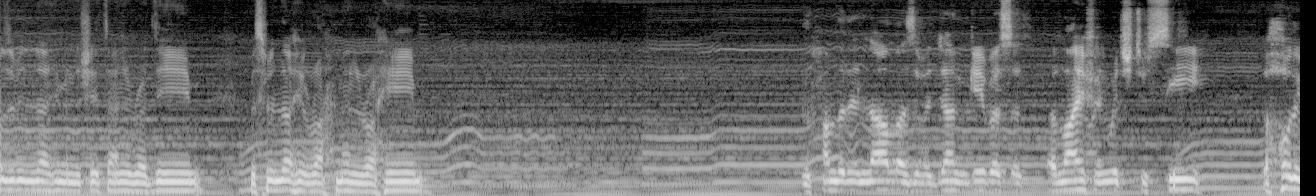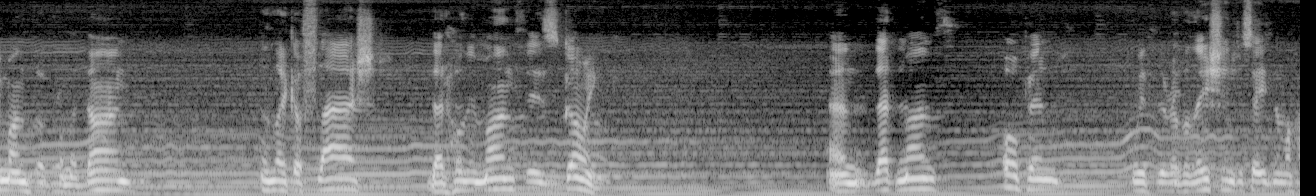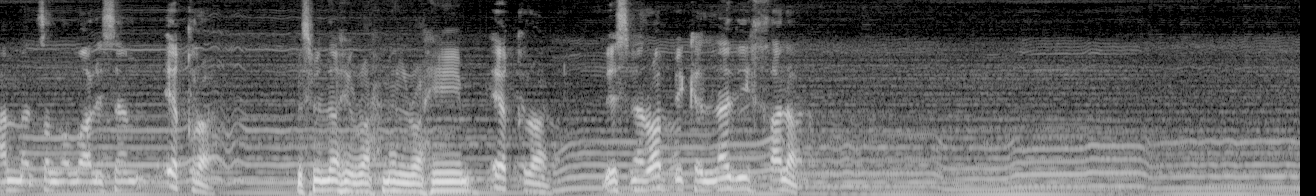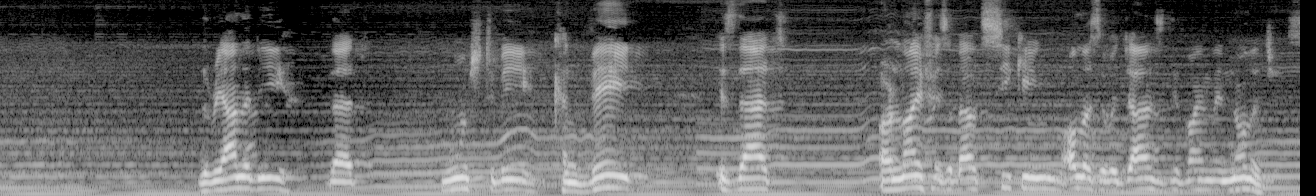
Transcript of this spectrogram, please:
A'udhu billahi min shaitanir rajeem, Bismillahir Rahmanir Raheem. Alhamdulillah Allah gave us a, a life in which to see the holy month of Ramadan. And like a flash that holy month is going. And that month opened with the revelation to Sayyidina Muhammad Iqra. Bismillahir Rahmanir Rahim Iqra. Bismi Rabbika alladhi khalaq. The reality that wants to be conveyed is that our life is about seeking Allah's Divinely knowledges.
